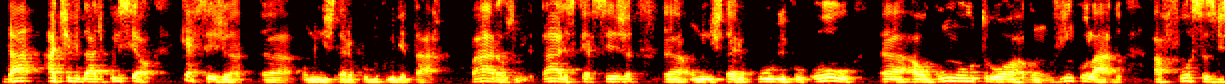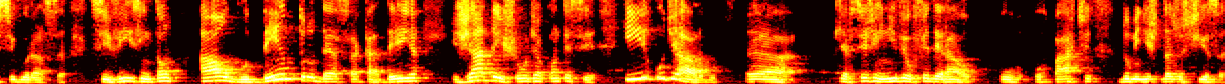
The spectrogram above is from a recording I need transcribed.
da atividade policial, quer seja uh, o Ministério Público Militar para os militares, quer seja uh, o Ministério Público ou uh, algum outro órgão vinculado a forças de segurança civis. Então, algo dentro dessa cadeia já deixou de acontecer. E o diálogo, uh, quer seja em nível federal, por, por parte do ministro da Justiça,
